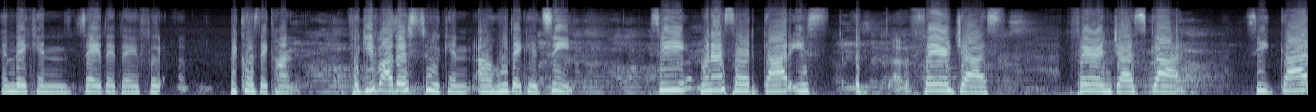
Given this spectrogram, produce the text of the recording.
and they can say that they for, because they can't forgive others who can uh, who they can see. See, when I said God is a, fair, just, fair and just God. See, God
